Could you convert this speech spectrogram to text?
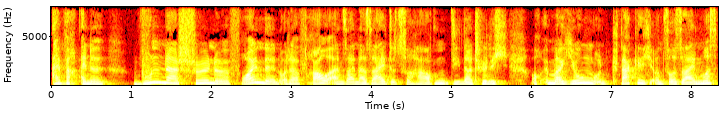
einfach eine wunderschöne Freundin oder Frau an seiner Seite zu haben, die natürlich auch immer jung und knackig und so sein muss.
